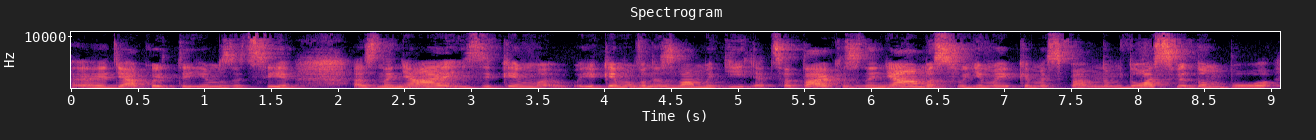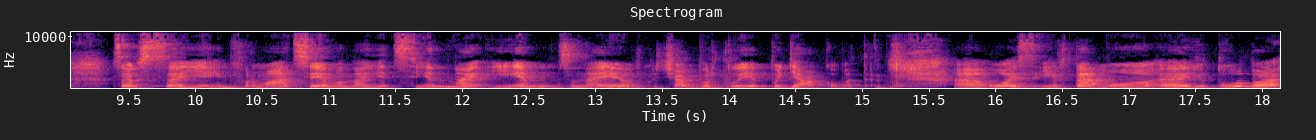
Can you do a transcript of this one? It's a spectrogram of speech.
е, дякуйте їм за ці знання, і яким, якими вони з вами діляться, так? знаннями, своїми якимось певним досвідом, бо це все є інформація, вона є цінна і за нею хоча б вартує подякувати. Е, Ось і в тему е, Ютуба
